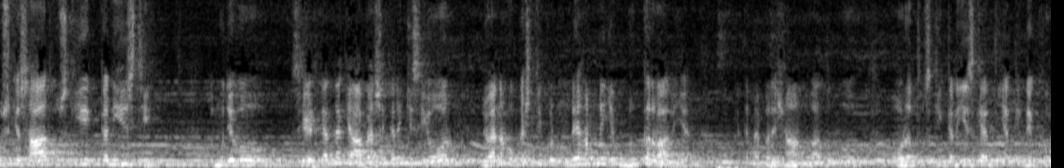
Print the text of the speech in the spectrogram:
उसके साथ उसकी एक कनीज थी। तो मुझे वो सेठ कहता है कि आप ऐसे करें, किसी और जो है ना, वो कश्ती को ढूंढे, हमने ये बुक करवा लिया कहते, मैं परेशान हुआ। तो वो औरत उसकी कनीज कहती है कि देखो,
